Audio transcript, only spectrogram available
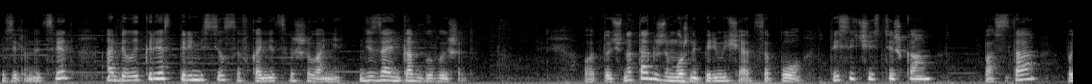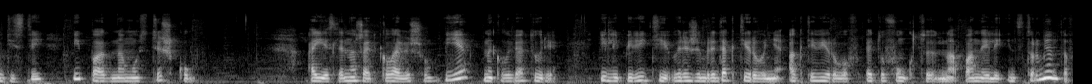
в зеленый цвет, а белый крест переместился в конец вышивания. Дизайн как бы вышит. Вот точно так же можно перемещаться по 1000 стежкам, по 100, по 10 и по одному стежку. А если нажать клавишу E на клавиатуре или перейти в режим редактирования, активировав эту функцию на панели инструментов,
